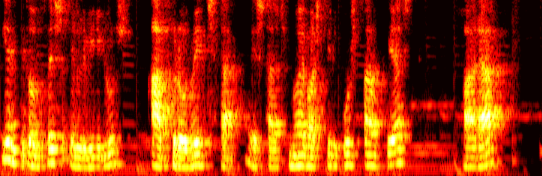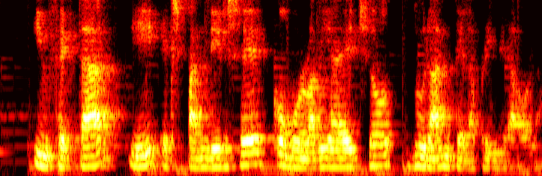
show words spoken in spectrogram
y entonces el virus aprovecha esas nuevas circunstancias para infectar y expandirse como lo había hecho durante la primera ola.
